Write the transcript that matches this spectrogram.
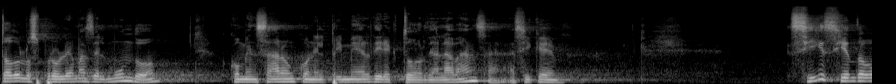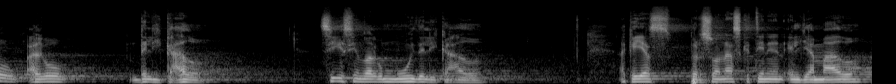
todos los problemas del mundo comenzaron con el primer director de alabanza, así que sigue siendo algo delicado, sigue siendo algo muy delicado aquellas personas que tienen el llamado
